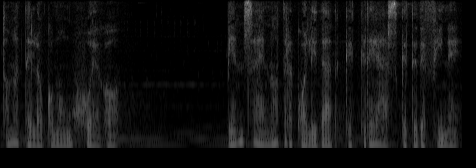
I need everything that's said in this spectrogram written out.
tómatelo como un juego. Piensa en otra cualidad que creas que te define.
